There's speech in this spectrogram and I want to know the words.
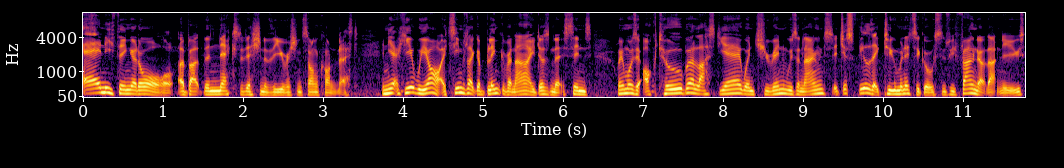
anything at all about the next edition of the Eurovision Song Contest. And yet here we are. It seems like a blink of an eye, doesn't it? Since, when was it, October last year when Turin was announced? It just feels like two minutes ago since we found out that news.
